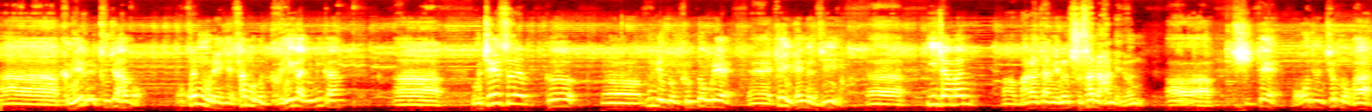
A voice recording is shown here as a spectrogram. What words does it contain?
아, 금액을 투자하고 공무원에게 3억은 금액 아닙니까? 아, 어째서 그 어, 문현동 금도굴에 에, 개입했는지 어, 이자만 어, 말하자면은 수사를 하면은 어, 쉽게 모든 전모가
